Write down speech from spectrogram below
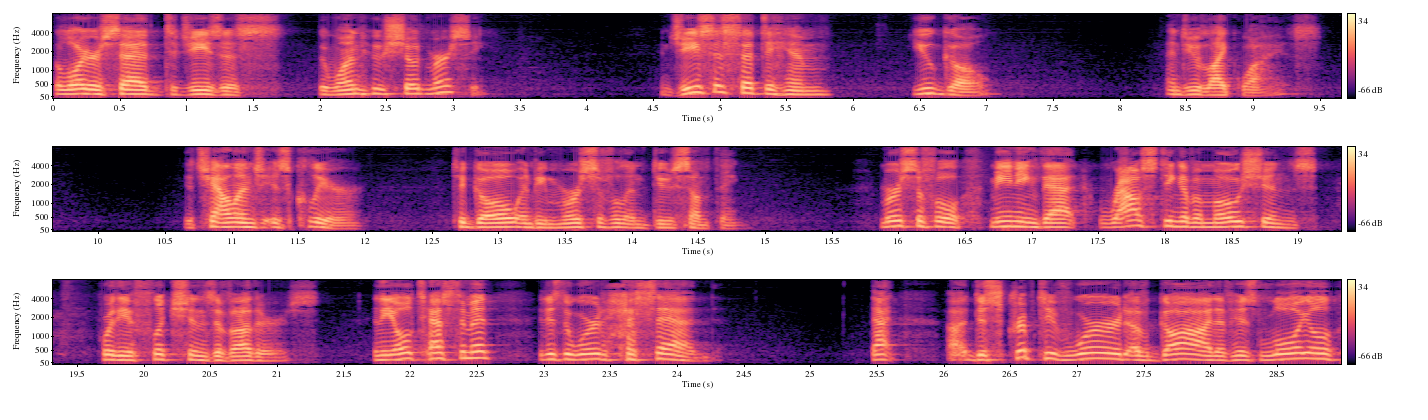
The lawyer said to Jesus, The one who showed mercy. And Jesus said to him, You go and do likewise. The challenge is clear to go and be merciful and do something. Merciful meaning that rousting of emotions for the afflictions of others. In the Old Testament, it is the word hesed. That uh, descriptive word of God, of his loyal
